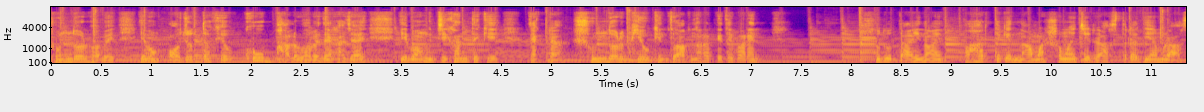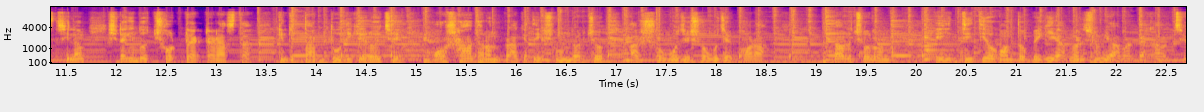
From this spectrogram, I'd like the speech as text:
সুন্দরভাবে এবং অযোধ্যাকেও খুব ভালোভাবে দেখা যায় এবং যেখান থেকে একটা সুন্দর ভিউ কিন্তু আপনারা পেতে পারেন। শুধু তাই নয়, পাহাড় থেকে নামার সময় যে রাস্তাটা দিয়ে আমরা আসছিলাম, সেটা কিন্তু ছোট্ট একটা রাস্তা। কিন্তু তার দুদিকে রয়েছে অসাধারণ প্রাকৃতিক সৌন্দর্য আর সবুজে সবুজে ভরা। তাহলে চলুন, এই দ্বিতীয় গন্তব্যে গিয়ে আপনাদের সঙ্গে আবার দেখা হচ্ছে।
